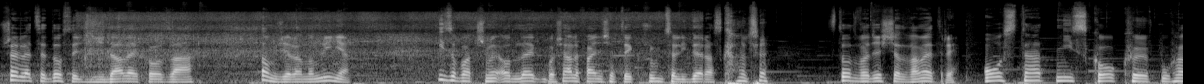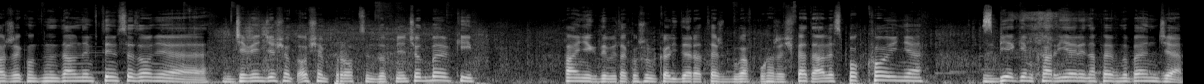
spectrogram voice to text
przelecę dosyć daleko za tą zieloną linię. I zobaczmy odległość, ale fajnie się w tej krzulce lidera skacze. 122 metry. Ostatni skok w Pucharze Kontynentalnym w tym sezonie. 98% dopnięcie od belki. Fajnie, gdyby ta koszulka lidera też była w Pucharze Świata, ale spokojnie. Z biegiem kariery na pewno będzie.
